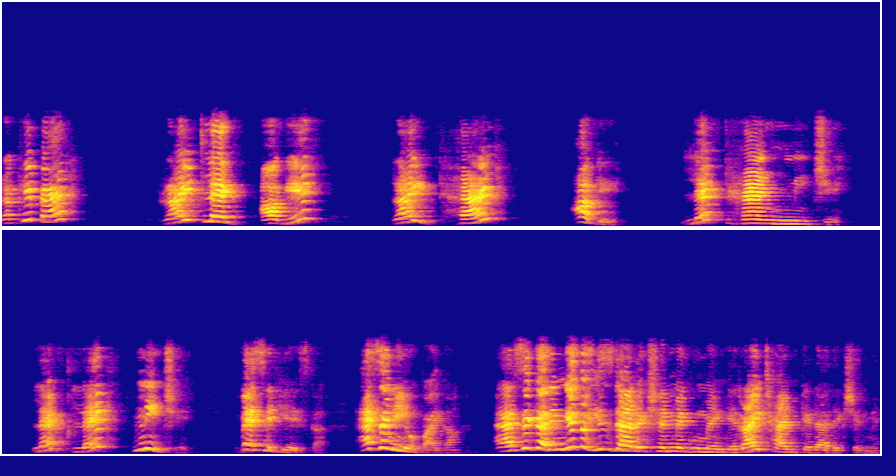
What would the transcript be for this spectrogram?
रखे पैर राइट लेग आगे राइट हैंड आगे लेफ़्ट हैंड नीचे। लेफ़्ट लेग नीचे। वैसे ही है इसका। ऐसे नहीं हो पाएगा। ऐसे करेंगे तो इस डायरेक्शन में घूमेंगे राइट हैंड के डायरेक्शन में।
